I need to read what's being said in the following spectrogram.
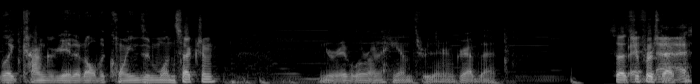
like congregated all the coins in one section. And you're able to run a hand through there and grab that. So that's your first action.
